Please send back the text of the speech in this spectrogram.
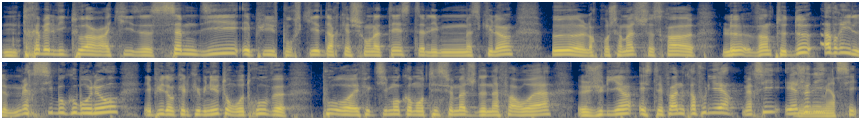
Une très belle victoire acquise samedi. Et puis pour ce qui est d'Arcachon-la-Teste, les masculins, eux, leur prochain match, ce sera le 22 avril. Merci beaucoup Bruno. Et puis dans quelques minutes, on retrouve pour euh, effectivement commenter ce match de Nafarroa, Julien et Stéphane Grafoulière. Merci et à jeudi. Merci.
